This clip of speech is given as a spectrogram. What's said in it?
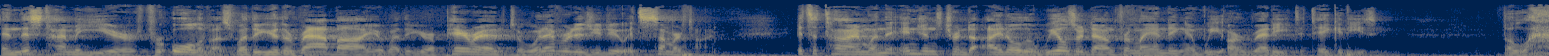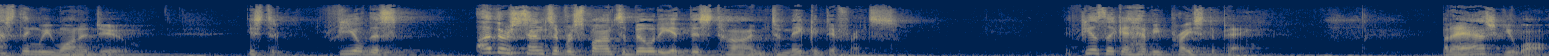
And this time of year, for all of us, whether you're the rabbi or whether you're a parent or whatever it is you do, it's summertime. It's a time when the engines turn to idle, the wheels are down for landing, and we are ready to take it easy. The last thing we want to do is to feel this other sense of responsibility at this time to make a difference. It feels like a heavy price to pay. But I ask you all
